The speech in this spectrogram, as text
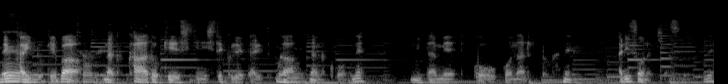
で書いておけば、なんかカード形式にしてくれたりとか、なんかこうね、見た目こうこうなるとかね、ありそうな気がするんでね。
